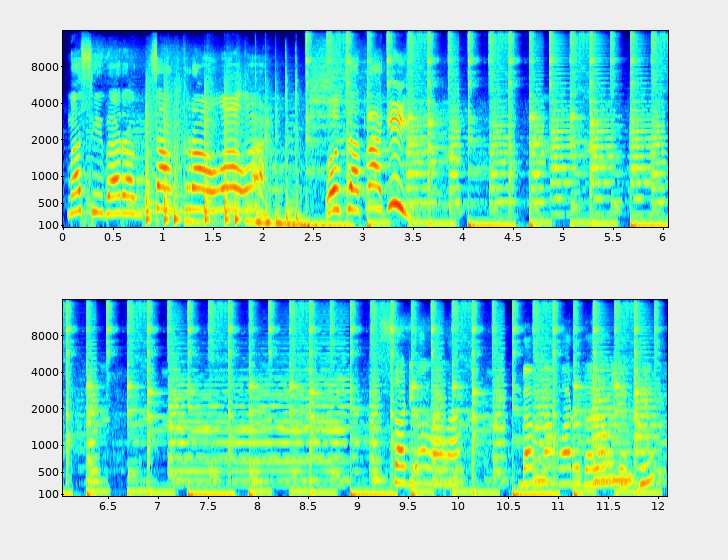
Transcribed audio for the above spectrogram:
Masih bareng Cakrawala Loncat lagi Sadi Olala Bambang Warudoyong You.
